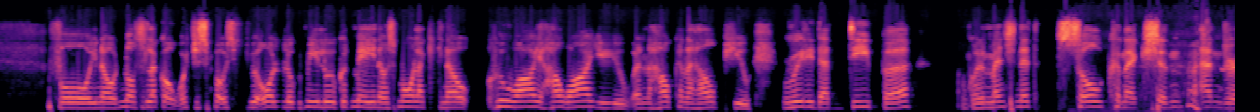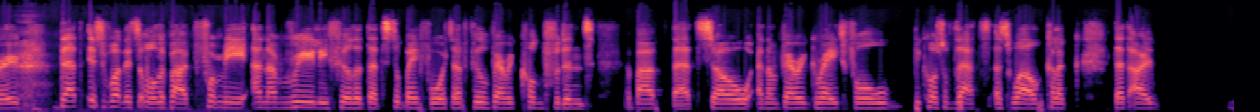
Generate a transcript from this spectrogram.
for, you know, not like, oh, what you're supposed to be, oh, look at me, look at me. You know, it's more like, you know, who are you? How are you? And how can I help you? Really that deeper I'm going to mention it soul connection, Andrew. that is what it's all about for me. And I really feel that that's the way forward. I feel very confident about that. So, and I'm very grateful because of that as well. Like that I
